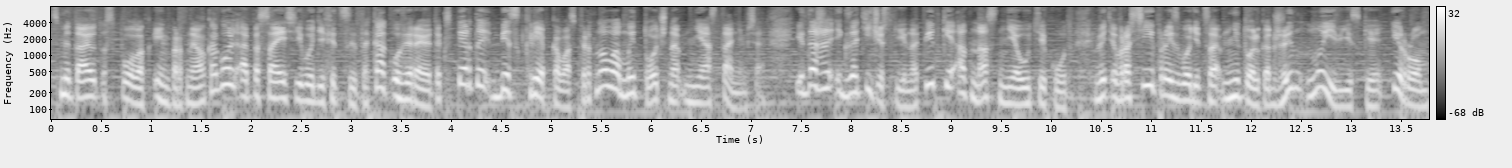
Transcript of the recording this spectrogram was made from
сметают с полок импортный алкоголь, опасаясь его дефицита. Как уверяют эксперты, без крепкого спиртного мы точно не останемся. И даже экзотические напитки от нас не утекут. Ведь в России производится не только джин, но и виски, и ром.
